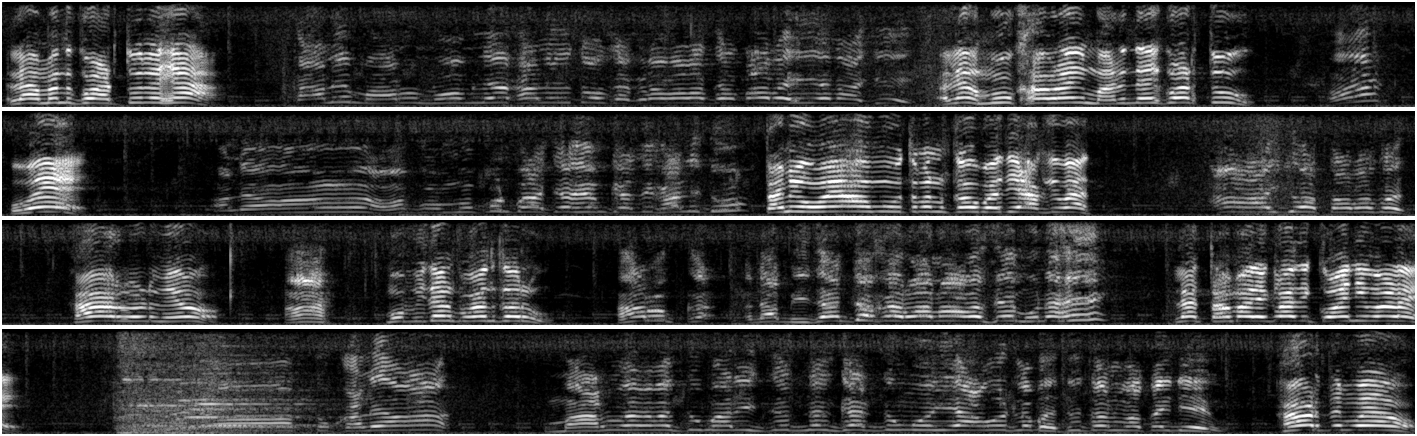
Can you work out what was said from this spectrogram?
એટલે અમને ગોઠતું નહીં આ. ખાલી મારું નામ લે ખાલી તો ઝઘડા વાળા જતા રહી એના છે એટલે હું ખવડાવી મારે નહીં કરતું હા? ઓવે અલે હવે ગોમો કોણ પાછા એમ કે ખાલી તું. તમે ઓય આવો હું તમને કહું બધી આખી વાત. આ આવી ગયો તરત જ. હા રોડ મેવો હા. હું. બીજાને ફોન કરું. હારું એટલે બીજાને તો કરવાનો આવે છે હું નહીં? એટલે તમારે એકલાથી કોઈ નહીં વળે. તું ખાલી હા મારું તું મારી ઇજ્જત નથી કરતું હું અહીંયા આવું એટલે બધું તને બતાવી દેવું. હા તમે આવો.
